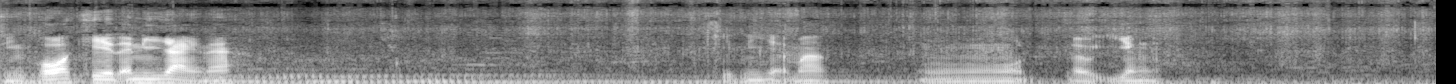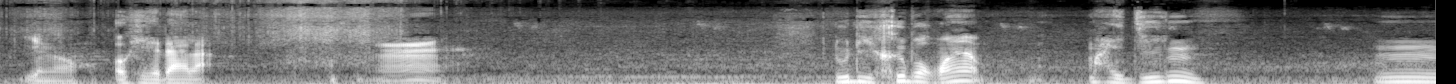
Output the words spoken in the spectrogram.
ริงๆ เพราะว่าเคสอันนี้ใหญ่นะ เคสนี้ใหญ่มากโอ้เราเอียง เอียงเอาโอเคได้ละอ่าดูดิคือบอกว่าใหม่จริง อืม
